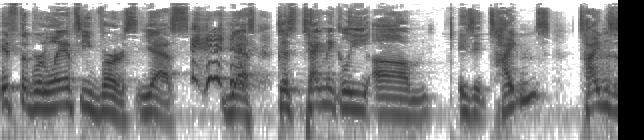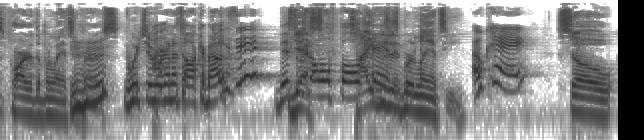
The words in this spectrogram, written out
It's the Berlanti verse. Yes, yes, because technically, um, is it Titans? Titans is part of the Berlanti verse. which we're going to talk about. Is it? This Yes, is all fall Titans is canon. Berlanti. Okay. So,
